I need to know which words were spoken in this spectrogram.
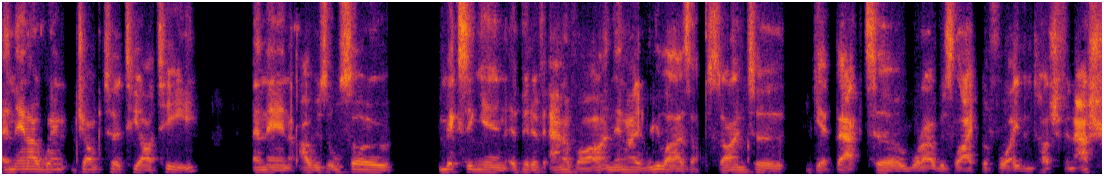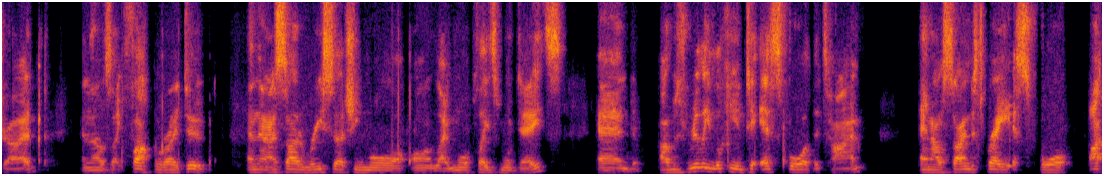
and then I went jumped to TRT, and then I was also mixing in a bit of Anavar, and then I realized I was starting to get back to what I was like before I even touched finasteride, and I was like, "Fuck, what do I do?" And then I started researching more on like more plates, more dates, and I was really looking into S4 at the time and I was starting to spray S4. I,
